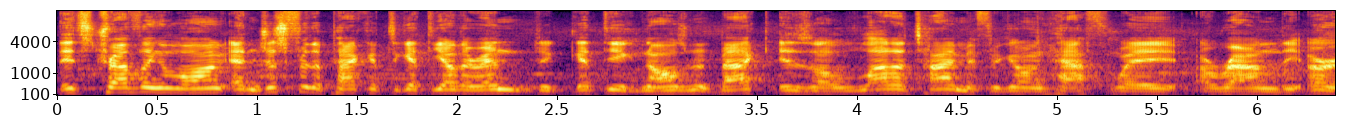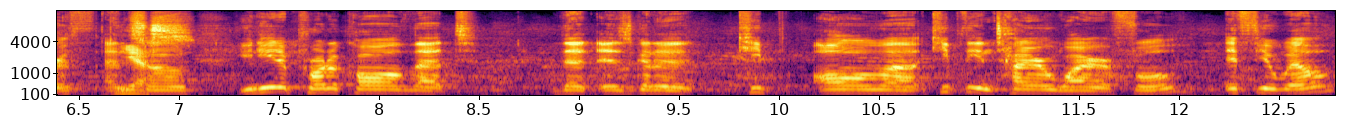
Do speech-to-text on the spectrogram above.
it's traveling along, and just for the packet to get the other end to get the acknowledgement back is a lot of time if you're going halfway around the Earth. And Yes. so you need a protocol that that is going to keep all uh, keep the entire wire full, if you will.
